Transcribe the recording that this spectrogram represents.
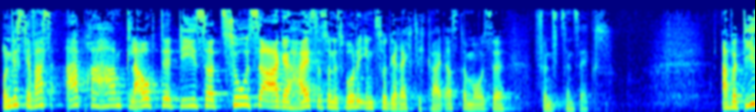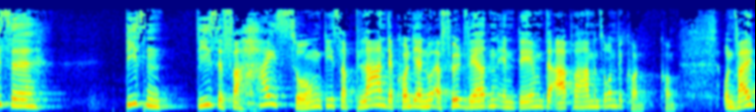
Und wisst ihr was? Abraham glaubte dieser Zusage, heißt es, und es wurde ihm zur Gerechtigkeit. 1. Mose 15,6. Aber diese, diesen diese Verheißung, dieser Plan, der konnte ja nur erfüllt werden, indem der Abraham einen Sohn bekommt. Und weil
